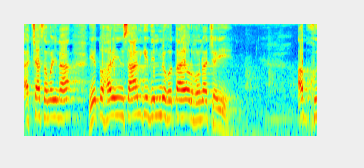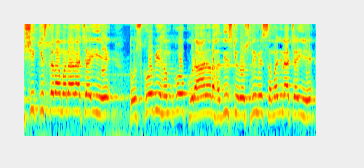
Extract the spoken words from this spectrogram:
अच्छा समझना, ये तो हर इंसान के दिल में होता है और होना चाहिए। अब खुशी किस तरह मनाना चाहिए तो उसको भी हमको कुरान और हदीस की रोशनी में समझना चाहिए,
